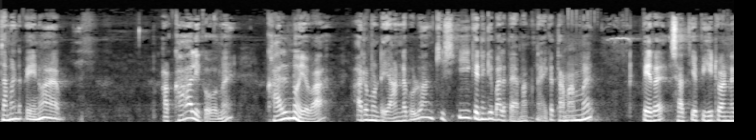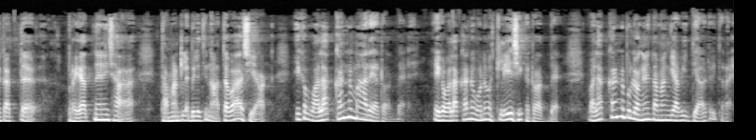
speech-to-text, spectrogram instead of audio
තමන්ට පේනවා අකාලිකවම කල් නොයවා අරමුණට යන්න පුළුවන් කිසි කෙනෙකුගේ බලපෑමක් නැහැ. ඒක තමන්ම පෙර සත්‍ය පිහිටවන්න ගත්ත ප්‍රයත්න නිසා තමන්ට ලැබිලා තියෙන අතවාසියක් ඒක වළක්වන්න මායයටවත් බෑ. ඒක වළක්වන්න මොනම ක්ලේශයකටවත් බෑ. වළක්වන්න පුළුවන් තමන්ගේ අවිද්‍යාවට විතරයි.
